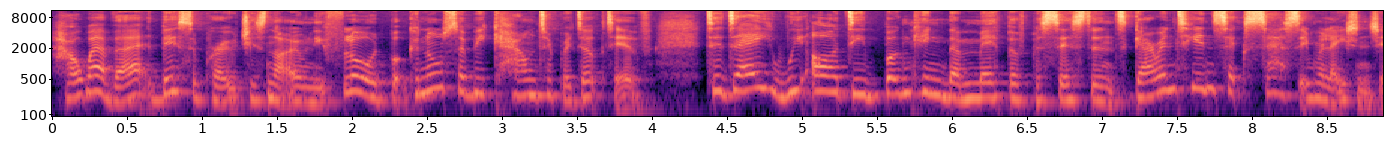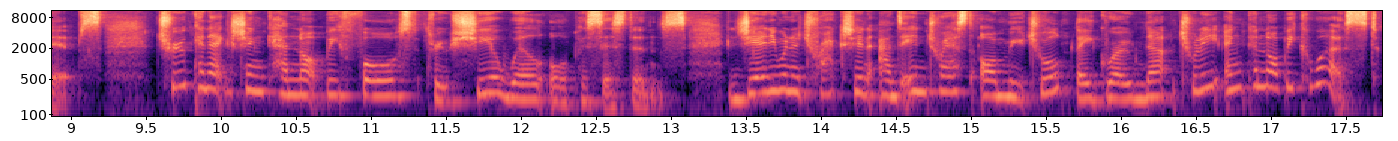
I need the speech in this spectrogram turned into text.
However, this approach is not only flawed but can also be counterproductive. Today, we are debunking the myth of persistence, guaranteeing success in relationships. True connection cannot be forced through sheer will or persistence. Genuine attraction and interest are mutual, they grow naturally and cannot be coerced.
